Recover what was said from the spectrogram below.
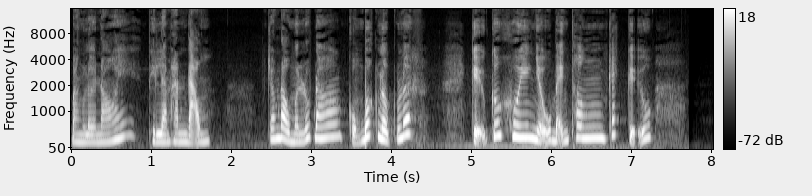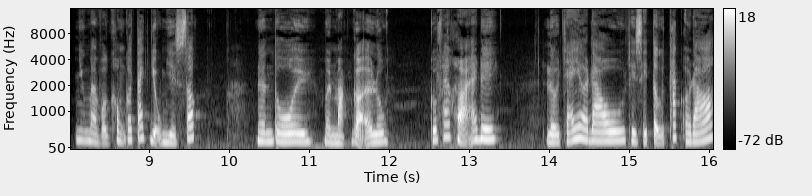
bằng lời nói thì làm hành động trong đầu mình lúc đó cũng bất lực lắm. Kiểu cứ khuyên nhủ bản thân các kiểu, nhưng mà vẫn không có tác dụng gì sất nên thôi, mình mặc gợi luôn. Cứ phát hỏa đi. Lửa cháy ở đâu thì sẽ tự tắt ở đó.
